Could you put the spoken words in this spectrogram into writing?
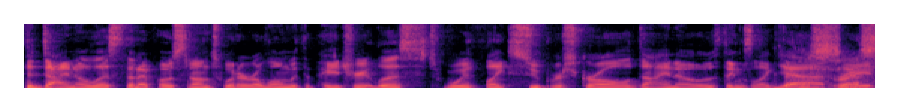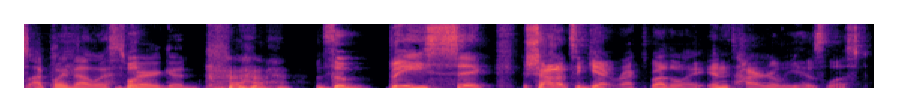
the Dino list that I posted on Twitter along with the Patriot list with like Super Scroll, Dino, things like Yes, that, right? yes, I played that list. But- Very good. the basic shout out to Get Wrecked, by the way, entirely his list.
